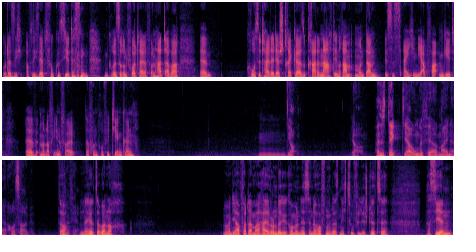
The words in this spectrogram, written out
oder sich auf sich selbst fokussiert ist, einen, einen größeren Vorteil davon hat. Aber äh, große Teile der Strecke, also gerade nach den Rampen und dann, bis es eigentlich in die Abfahrten geht, äh, wird man auf jeden Fall davon profitieren können. Hm, ja. Ja. Also es deckt ja ungefähr meine Aussage. So, Ungefähr. und dann gibt es aber noch, wenn man die Abfahrt einmal heil runtergekommen ist, in der Hoffnung, dass nicht zu viele Stürze passieren,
